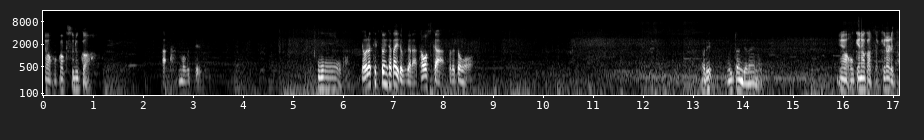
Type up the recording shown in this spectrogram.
じゃあ捕獲するか。あ、潜ってる。次に言うた。じゃあ俺は適当に叩いとくから倒すか、それとも。あれ？置いたんじゃないの？いや、置けなかった。蹴られた。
